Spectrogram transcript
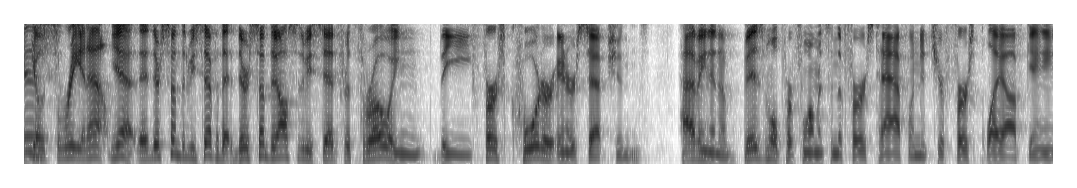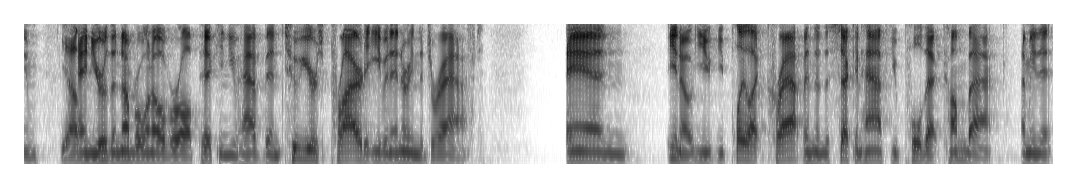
go three and out. Yeah, there's something to be said for that. There's something also to be said for throwing the first quarter interceptions, having an abysmal performance in the first half when it's your first playoff game, Yep. and you're the number one overall pick, and you have been two years prior to even entering the draft. And you know you, you play like crap, and then the second half you pull that comeback. I mean, it,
